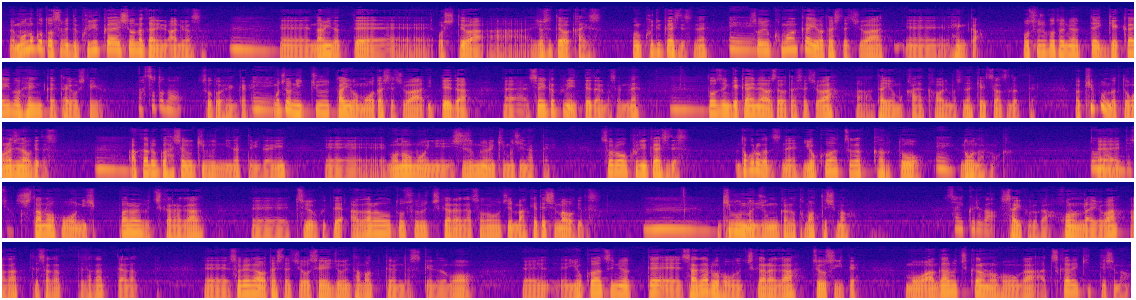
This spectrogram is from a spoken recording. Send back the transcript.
物事は全て繰り返しの中にあります。うん、えー波だって、えー押しては寄せては返す。この繰り返しですね、えー、そういう細かい私たちはえー変化をすることによって下界の変化に対応している。あ外の。外の変化に、ええ。もちろん日中対応も私たちは一定では、えー正確に一定ではありませんね。うん。当然下界に合わせて私たちはあ体温も変わりますね。血圧だって気分だって同じなわけです。うん。明るくはしゃぐ気分になってみたり、えー物思いに沈むような気持ちになったりそれを繰り返しです。ところがですね抑圧がかかるとええ。どうなるのか。どうなるんでしょうか、下の方に引っ張られる力が、えー強くて上がろうとする力がそのうち負けてしまうわけです。うん。気分の循環が止まってしまうサイクルが。サイクルが本来は上がって下がって下がって上がって、えーそれが私たちを正常に保っているんですけれども、えー抑圧によって、えー下がる方の力が強すぎてもう上がる力の方が疲れ切ってしまう。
